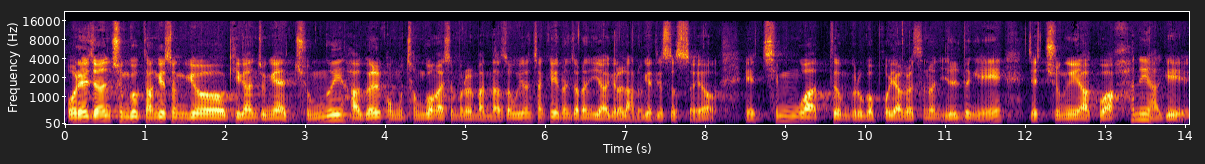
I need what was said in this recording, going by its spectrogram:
오래전 중국 단계 선교 기간 중에 중의학을 전공하신 분을 만나서 우연찮게 이런저런 이야기를 나누게 됐었어요. 예, 침과 뜸 그리고 보약을 쓰는 일등이 이제 중의학과 한의학이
